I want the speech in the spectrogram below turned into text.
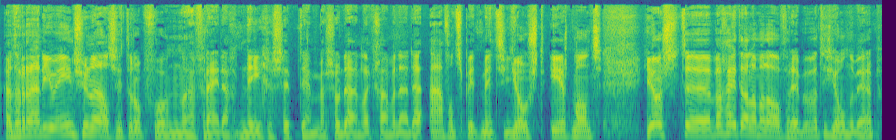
Het Radio 1-journaal zit erop voor uh, vrijdag 9 september. Zo dadelijk gaan we naar de avondspit met Joost Eertmans. Joost, uh, waar ga je het allemaal over hebben? Wat is je onderwerp?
